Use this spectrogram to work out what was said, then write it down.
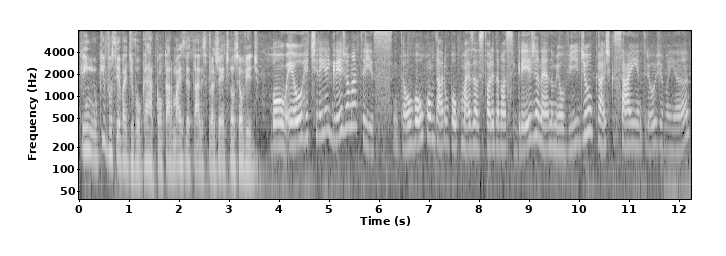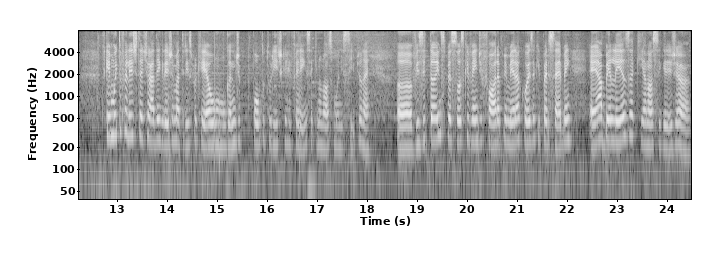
quem, o que você vai divulgar, contar mais detalhes pra gente no seu vídeo? Bom, eu retirei a igreja matriz, então vou contar um pouco mais a história da nossa igreja, né, no meu vídeo, que eu acho que sai entre hoje e amanhã. Fiquei muito feliz de ter tirado a igreja matriz, porque é um grande ponto turístico e referência aqui no nosso município, né? Uh, visitantes, pessoas que vêm de fora, a primeira coisa que percebem é a beleza que a nossa igreja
